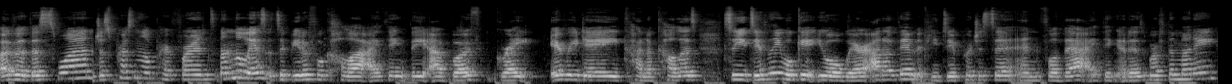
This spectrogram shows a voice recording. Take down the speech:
over this one. Just personal preference. Nonetheless, it's a beautiful color. I think they are both great everyday kind of colors. So you definitely will get your wear out of them if you do purchase it. And for that, I think it is worth the money.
